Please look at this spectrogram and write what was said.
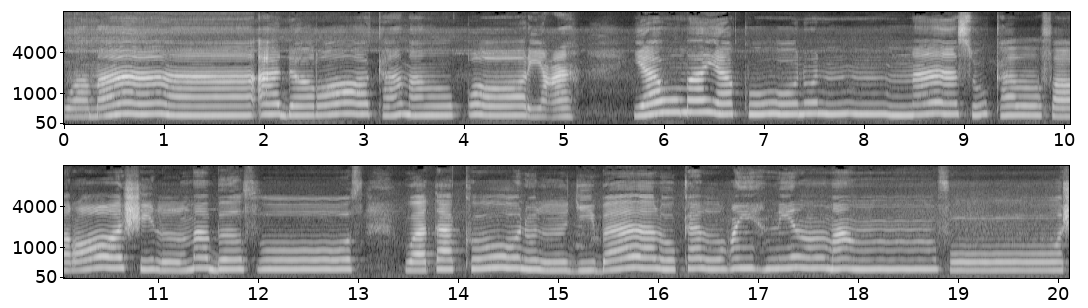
Wa ma adraka mal-Qari'ah. Yawma yakunun nasu kal farashil mabthuth. وتكون الجبال كالعهن المنفوش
